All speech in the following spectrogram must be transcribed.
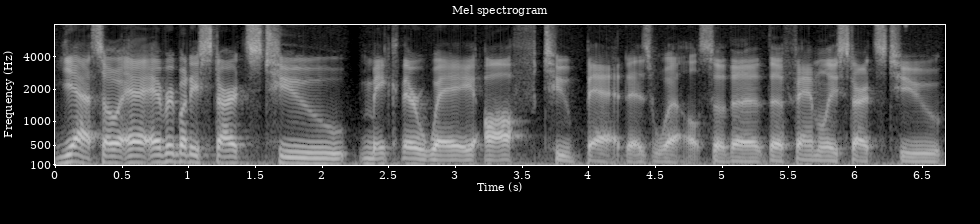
Yeah, so everybody starts to make their way off to bed as well. So the the family starts to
